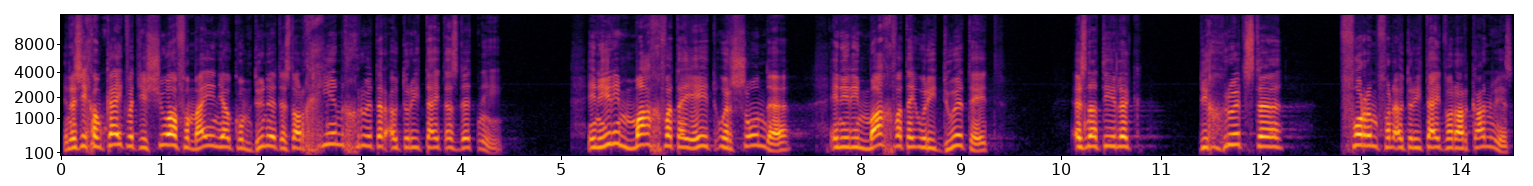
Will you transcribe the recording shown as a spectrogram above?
En as jy gaan kyk wat Yeshua vir my en jou kom doen het, is daar geen groter autoriteit as dit nie. En hierdie mag wat hy het oor sonde, en hierdie mag wat hy oor die dood het is natuurlik die grootste vorm van autoriteit wat daar kan wees.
